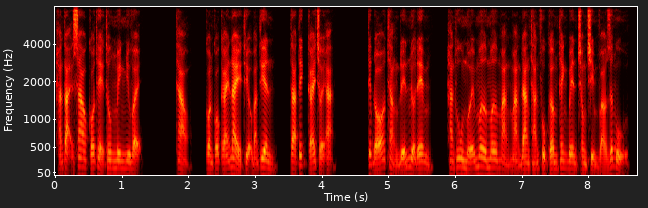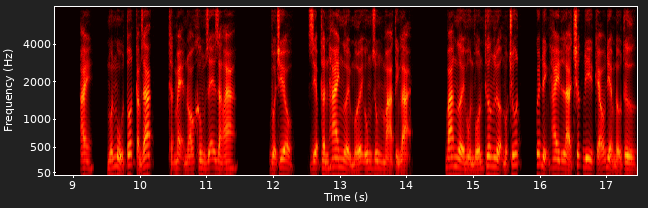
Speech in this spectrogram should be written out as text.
hắn tại sao có thể thông minh như vậy? Thảo còn có cái này thiệu bán tiên ta tích cái trời ạ. Tiếp đó thẳng đến nửa đêm hàn thu mới mơ mơ màng màng đang thán phục âm thanh bên trong chìm vào giấc ngủ. Ai muốn ngủ tốt cảm giác thật mẹ nó không dễ dàng a. Buổi chiều diệp thần hai người mới ung dung mà tỉnh lại. Ba người hùn vốn thương lượng một chút quyết định hay là trước đi kéo điểm đầu tư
